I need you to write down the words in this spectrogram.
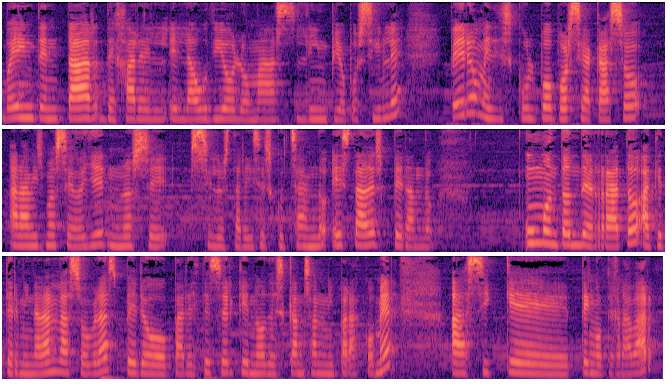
Voy a intentar dejar el, audio lo más limpio posible, pero me disculpo por si acaso ahora mismo se oye, no sé si lo estaréis escuchando. He estado esperando un montón de rato a que terminaran las obras, pero parece ser que no descansan ni para comer, así que tengo que grabar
